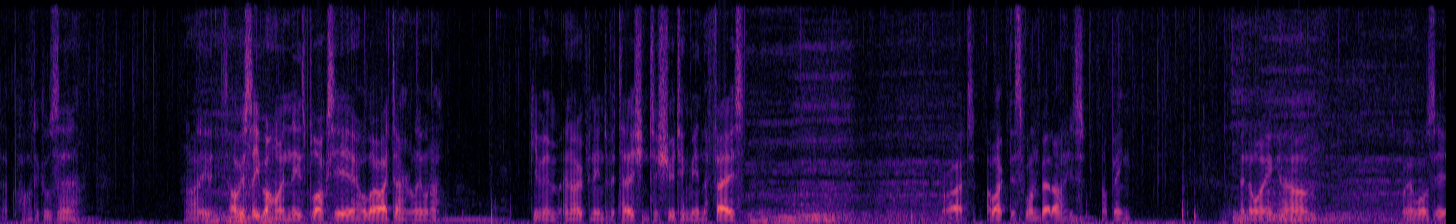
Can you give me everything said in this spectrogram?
that particles there? Oh, he's obviously behind these blocks here, although I don't really want to give him an open invitation to shooting me in the face. Right, I like this one better. He's not being annoying. Um, where was he?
